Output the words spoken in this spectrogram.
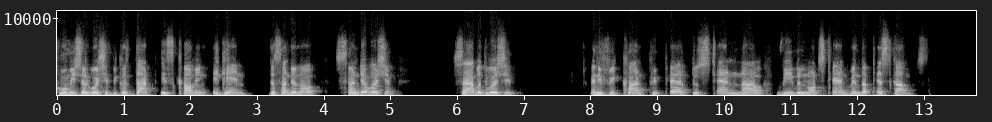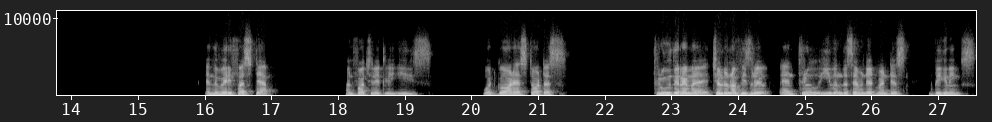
whom he shall worship, because that is coming again. The Sunday law, Sunday worship, Sabbath worship. And if we can't prepare to stand now, we will not stand when the test comes. And the very first step, unfortunately, is what God has taught us through the children of Israel and through even the Seventh Adventist beginnings.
